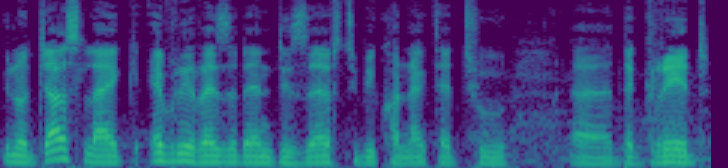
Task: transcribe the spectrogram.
you know, just like every resident deserves to be connected to uh, the grid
